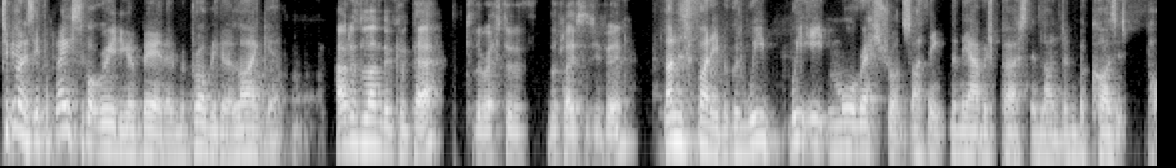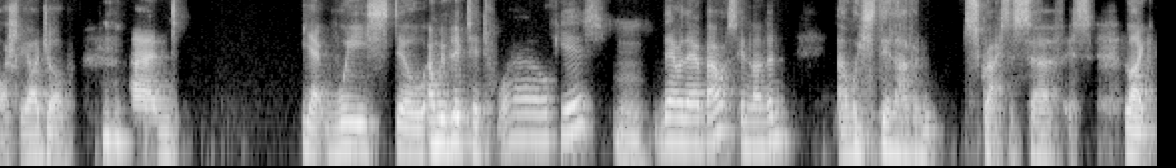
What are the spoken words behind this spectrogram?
To be honest, if a place has got really good beer, then we're probably going to like it. How does London compare to the rest of the places you've been? London's funny because we we eat more restaurants, I think, than the average person in London because it's partially our job. Mhm. And yet we still, and we've lived here 12 years, Mm. there or thereabouts in London, and we still haven't scratched the surface. Like,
